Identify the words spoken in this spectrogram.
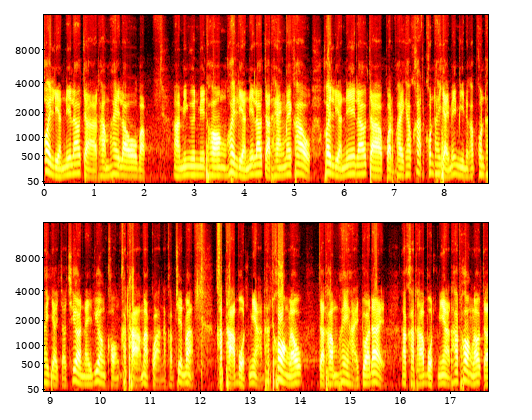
ห้อยเหรียญนี้แล้วจะทำให้เราแบบมีเงินมีทอง ห้อยเหรียญนี้แล้วจะแทงไม่เข้า ห้อยเหรียญนี้แล้วจะปลอดภัยแคล้วคลาดคนไทยใหญ่ไม่มีนะครับ คนไทยใหญ่จะเชื่อในเรื่องของคาถามากกว่านะครับ เช่นว่าคาถาบทเนี่ยถ้าท่องแล้ว จะทำให้หายตัวได้อาคาถาบทเนี่ยถ้าท่องแล้วจะ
